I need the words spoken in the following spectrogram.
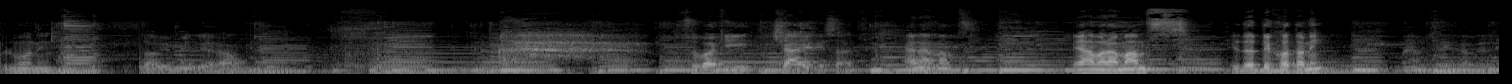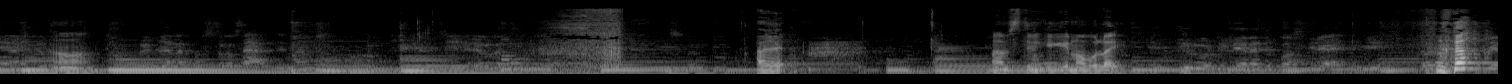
गुड मॉर्निंग तो अभी मैं ले रहा हूँ। सुबह की चाय के साथ। है ना माम्स ये हमारा माम्स इधर देखो तो हाँ। अरे माम्स तिमी के के नबोल है?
